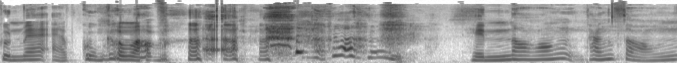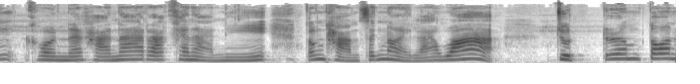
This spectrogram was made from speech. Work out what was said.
คุณแม่แอบกุมขมับ เห็นน้องทั้งสองคนนะคะ น่ารักขนาดนี้ต้องถามสักหน่อยแล้วว่า จุดเริ่มต้น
